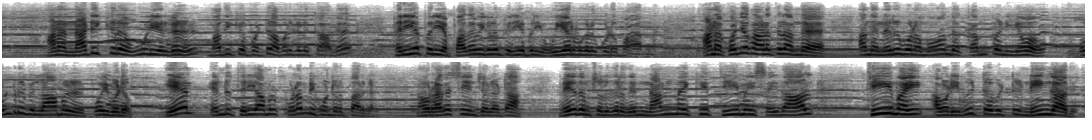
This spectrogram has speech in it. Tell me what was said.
ஆனால் நடிக்கிற ஊழியர்கள் மதிக்கப்பட்டு அவர்களுக்காக பெரிய பெரிய பதவிகளும் பெரிய பெரிய உயர்வுகளும் கொடுப்பாங்க. ஆனால் கொஞ்ச காலத்தில் அந்த அந்த நிறுவனமோ அந்த கம்பெனியோ ஒன்றுமில்லாமல் போய்விடும். ஏன் என்று தெரியாமல் குழம்பி கொண்டிருப்பார்கள். நான் ஒரு ரகசியம் சொல்லட்டா? வேதம் சொல்கிறது நன்மைக்கு தீமை செய்தால் தீமை அவனுடைய வீட்டை விட்டு நீங்காது.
